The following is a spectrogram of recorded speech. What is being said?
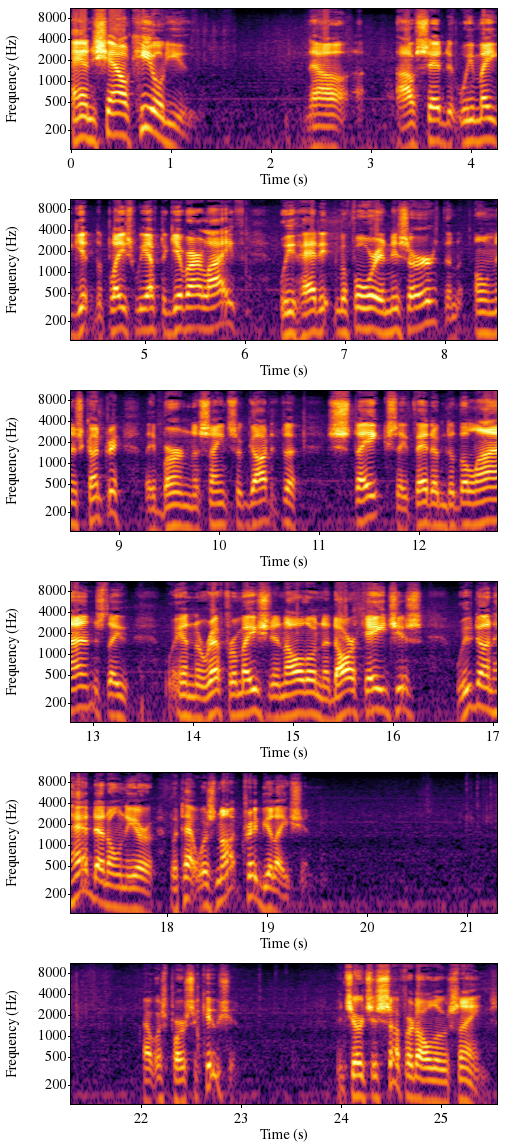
and shall kill you. Now, I've said that we may get the place we have to give our life. We've had it before in this earth and on this country. They burned the saints of God at the stakes. They fed them to the lions. They in the Reformation and all in the Dark Ages. We've done had that on the earth, but that was not tribulation. That was persecution. And churches suffered all those things.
